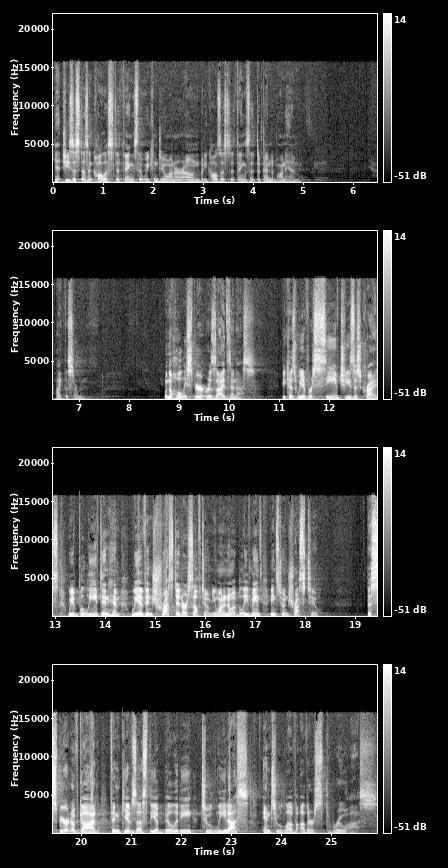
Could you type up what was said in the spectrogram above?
Yet, Jesus doesn't call us to things that we can do on our own, but he calls us to things that depend upon him. I like the sermon. When the Holy Spirit resides in us, because we have received Jesus Christ. We have believed in him. We have entrusted ourselves to him. You want to know what believe means? It means to entrust to. The Spirit of God then gives us the ability to lead us and to love others through us.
